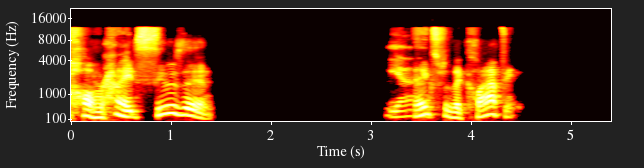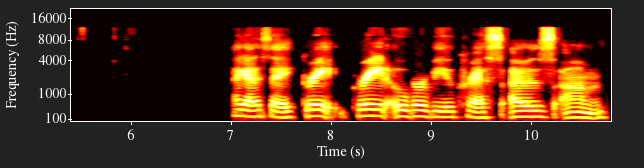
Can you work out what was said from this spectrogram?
All right, Susan. Yeah. Thanks for the clapping. I gotta say, great, great overview, Chris. I was um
